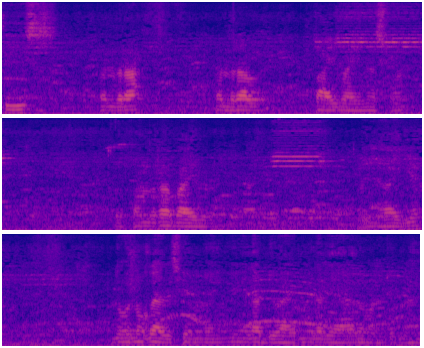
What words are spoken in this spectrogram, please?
तीस, पंद्रह पंद्रह बाई माइनस वन तो पंद्रह बाई तो ये आ गया। दोनों का एलसीएम लेंगे, इधर डिवाइड में इधर जाएगा मल्टीप्लाई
